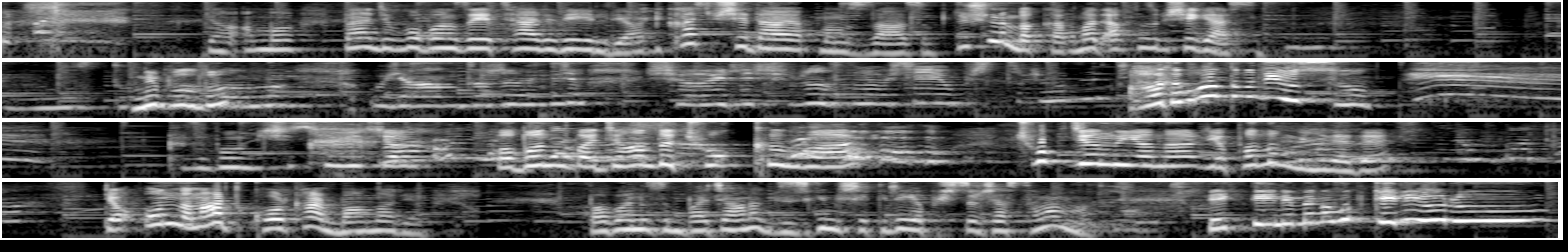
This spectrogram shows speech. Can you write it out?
Ya ama bence bu babanıza yeterli değildi ya. Birkaç bir şey daha yapmamız lazım. Düşünün bakalım. Hadi aklınıza bir şey gelsin. Ne buldun? Onu uyandırınca şöyle şurasına bir şey yapıştırıyoruz. Adam aldı mı diyorsun? Kızım ama bir şey söyleyeceğim. Babanın bacağında çok kıl var. Çok canı yanar. Yapalım mı yine de? Ya ondan artık korkar bağlar ya. Babanızın bacağına düzgün bir şekilde yapıştıracağız tamam mı? Bekleyin hemen alıp geliyorum.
